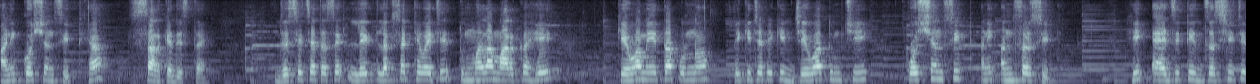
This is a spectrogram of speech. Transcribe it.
आणि क्वेश्चन सीट ह्या सारख्या दिसत आहे जसेच्या तसे लेट लक्षात ठेवायचे तुम्हाला मार्क हे केव्हा मिळता पूर्ण? पैकीच्या पैकी जेव्हा तुमची क्वेश्चन सीट आणि आन्सर सीट ही ॲज इट इज जशीची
